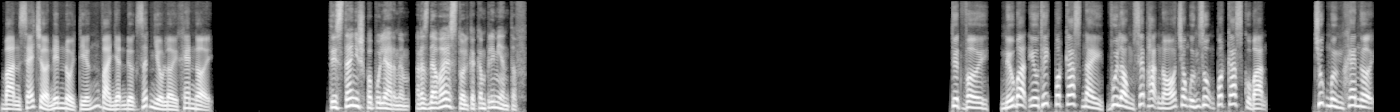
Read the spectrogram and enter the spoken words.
Bạn sẽ trở nên nổi tiếng và nhận được rất nhiều lời khen ngợi. Ты станешь популярным, раздавая столько комплиментов. Tuyệt vời! Nếu bạn yêu thích podcast này, vui lòng xếp hạng nó trong ứng dụng podcast của bạn. Chúc mừng khen ngợi!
